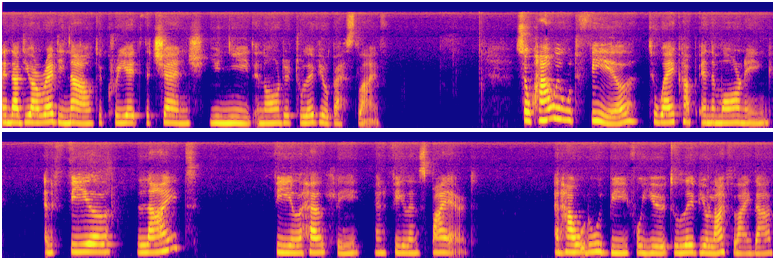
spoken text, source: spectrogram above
And that you are ready now to create the change you need in order to live your best life. So, how it would feel to wake up in the morning and feel light, feel healthy, and feel inspired. And how it would be for you to live your life like that.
